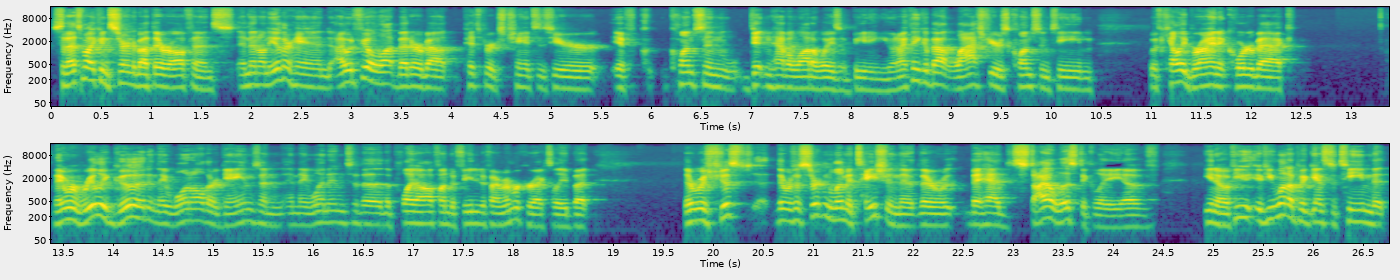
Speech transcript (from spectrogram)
So that's my concern about their offense. And then on the other hand, I would feel a lot better about Pittsburgh's chances here if Clemson didn't have a lot of ways of beating you. And I think about last year's Clemson team with Kelly Bryant at quarterback. They were really good and they won all their games and, and they went into the, the playoff undefeated, if I remember correctly. But there was just there was a certain limitation that there they had stylistically of – you know, if you if you went up against a team that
